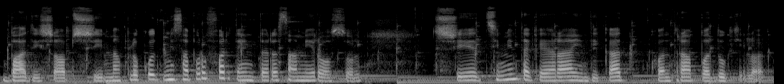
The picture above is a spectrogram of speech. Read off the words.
body shop și mi-a plăcut, mi s-a părut foarte interesant mirosul și țin minte că era indicat contra păduchilor.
